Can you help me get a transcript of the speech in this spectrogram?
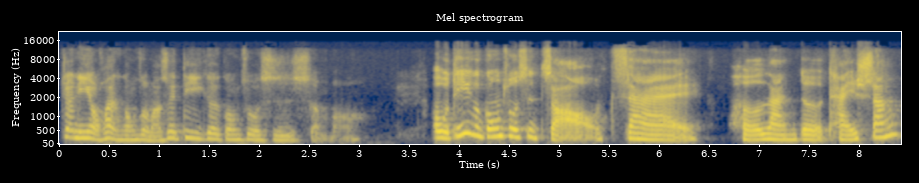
就你有换工作吗？所以第一个工作是什么？哦，我第一个工作是找在荷兰的台商，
